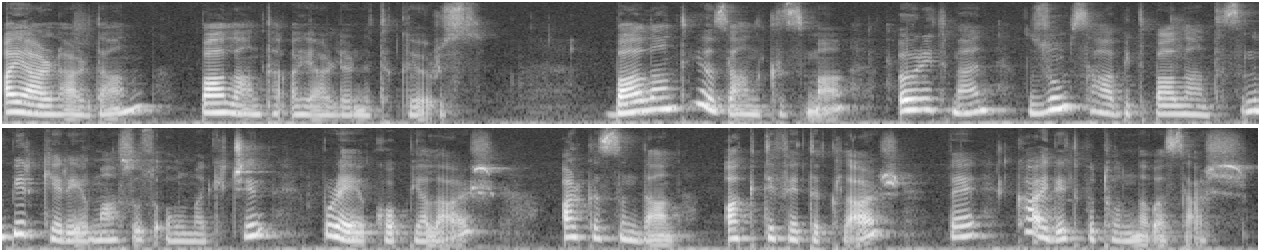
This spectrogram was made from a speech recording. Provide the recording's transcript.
ayarlardan bağlantı ayarlarını tıklıyoruz. Bağlantı yazan kısma öğretmen Zoom sabit bağlantısını bir kereye mahsus olmak için buraya kopyalar, arkasından aktife tıklar ve kaydet butonuna basar.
